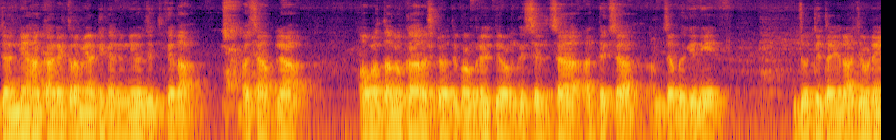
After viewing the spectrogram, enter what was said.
ज्यांनी हा कार्यक्रम या ठिकाणी नियोजित केला अशा आपल्या मावळ तालुका राष्ट्रवादी काँग्रेस दिवंगत सेलच्या अध्यक्षा आमच्या भगिनी ज्योतिताई राजवडे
